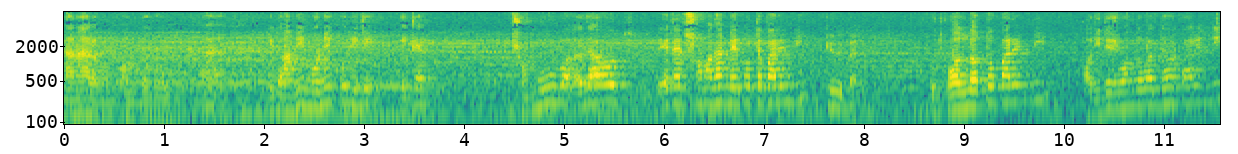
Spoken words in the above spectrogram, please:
নানা রকম গণ্ডগোল হ্যাঁ? কিন্তু আমি মনে করি যে এটার সম্ভবদাও এটার সমাধান বের করতে পারেননি। কেউই পারে উৎপল দত্ত পারেননি অজিতেশ বন্দ্যোপাধ্যায় পারেননি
